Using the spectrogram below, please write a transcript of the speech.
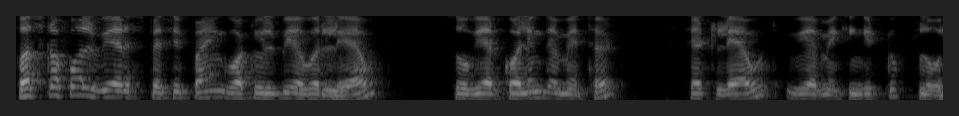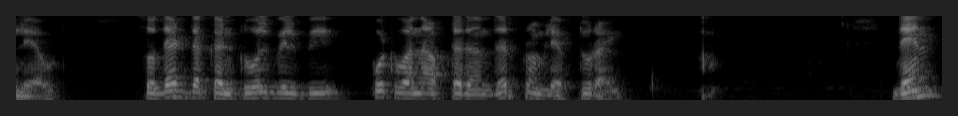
First of all, we are specifying what will be our layout so we are calling the method set layout. We are making it to flow layout so that the control will be put one after another from left to right. Then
